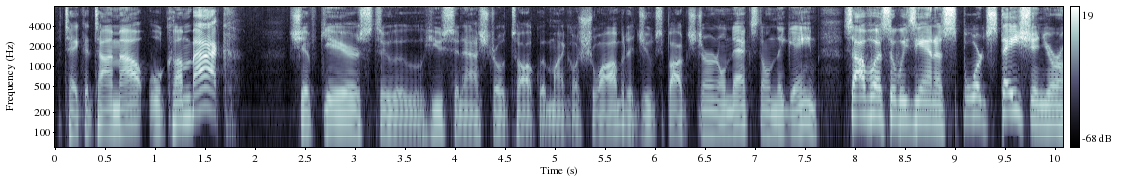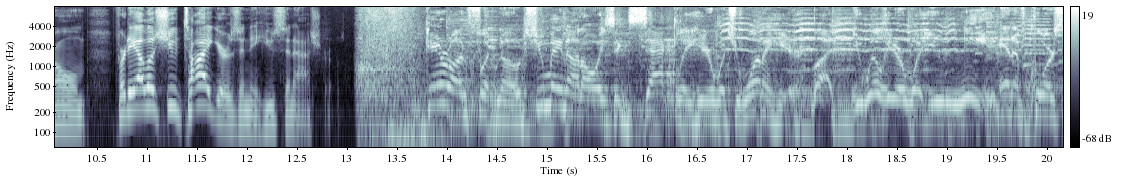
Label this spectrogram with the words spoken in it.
We'll take a timeout. We'll come back. Shift gears to Houston Astro talk with Michael Schwab at a Jukebox Journal next on the game. Southwest Louisiana Sports Station, your home for the LSU Tigers and the Houston Astros. Here on Footnotes, you may not always exactly hear what you want to hear, but you will hear what you need. And of course,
